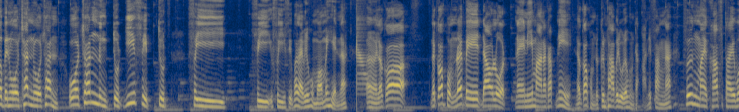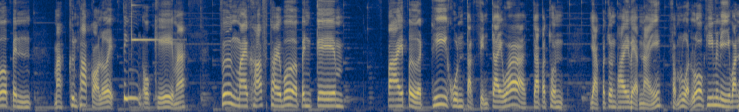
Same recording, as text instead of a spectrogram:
อเป็นเวอร์ชันเวอร์ชันเวอร์ชันหนึ่งจุดยี่สิบจุดสี่ สี่สี่สิเท่าไรไม่รู้ผมมองไม่เห็นนะ เออ แล้วก็แล้วก็ผมได้ไปดาวน์โหลดในนนี้มานะครับนี่ แล้วก็ผมจะขึ้นภาพไปดูแล้วผมจะอ่านให้ฟังนะ ซึ่ง Minecraft Driver เป็นมาขึ้นภาพก่อนเลย ติ้งโอเคมาซึ่ง Minecraft Driver เป็นเกมปลายเปิดที่คุณตัดสินใจว่าจะประชนอยากประจนภัยแบบไหนสำรวจโลกที่ไม่มีวัน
